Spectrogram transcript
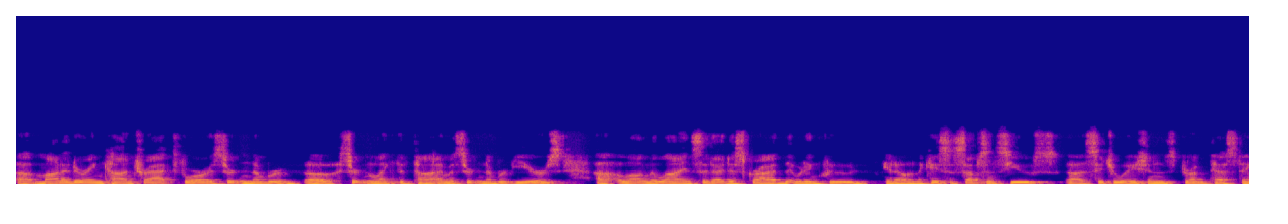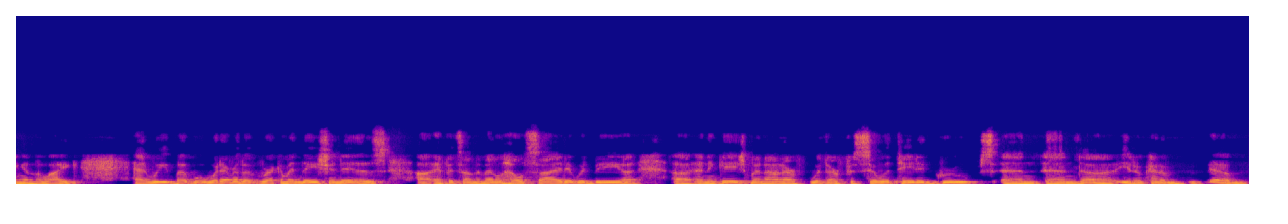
a monitoring contract for a certain number of uh, certain length of time, a certain number of years, uh, along the lines that I described. That would include, you know, in the case of substance use uh, situations, drug testing, and the like. And we, but whatever the recommendation is, uh, if it's on the mental health side, it would be uh, uh, an engagement on our with our facilitated groups and and uh, you know kind of um,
